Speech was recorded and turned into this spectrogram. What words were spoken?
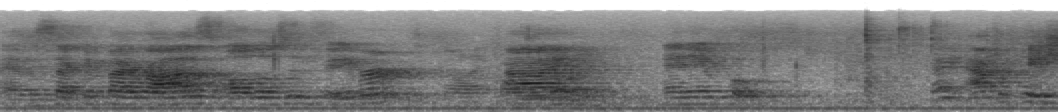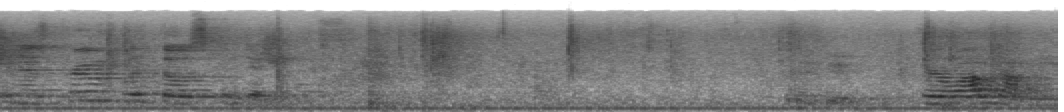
I have a second by Roz. All those in favor? Aye. Any opposed? Okay, application is approved with those conditions. Thank you. You're welcome.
